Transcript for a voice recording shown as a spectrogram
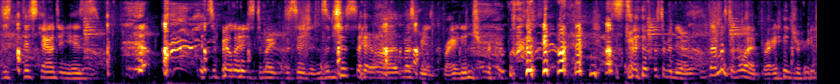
just discounting his his abilities to make decisions and just say, "Well, oh, it must be his brain injury." Must- That must have been the. They must have all had brain injuries.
